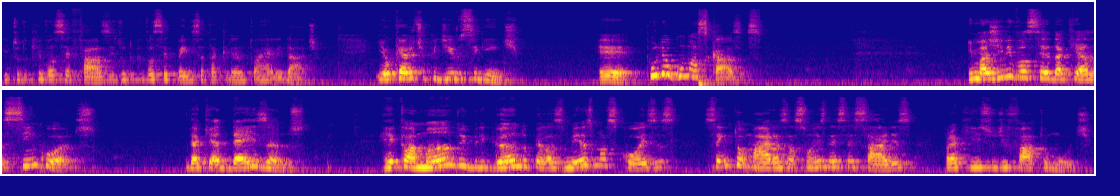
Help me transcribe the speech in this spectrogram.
e tudo que você faz e tudo que você pensa está criando tua realidade. E eu quero te pedir o seguinte: é, pule algumas casas. Imagine você daqui a cinco anos daqui a 10 anos, reclamando e brigando pelas mesmas coisas, sem tomar as ações necessárias para que isso de fato mude.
